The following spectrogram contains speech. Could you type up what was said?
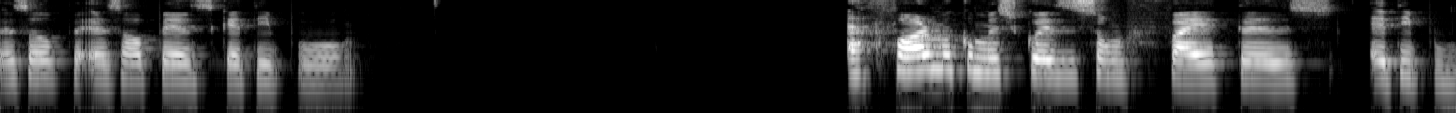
eu só, eu só penso que é tipo a forma como as coisas são feitas é tipo,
